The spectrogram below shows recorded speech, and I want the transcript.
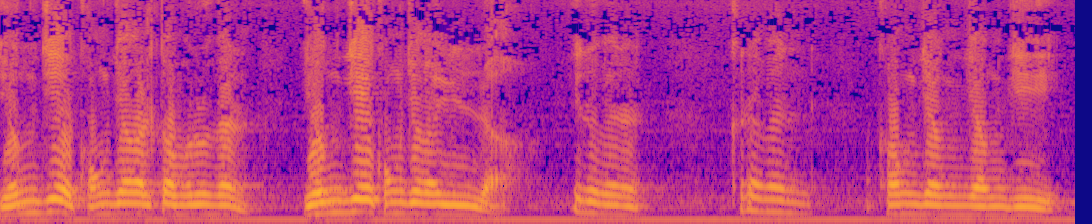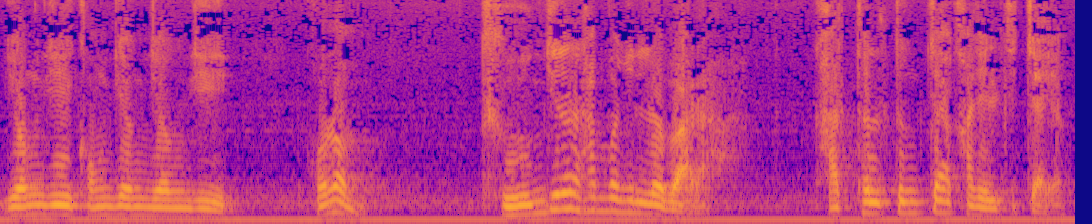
영지의 공적을 또 물으면 영지의 공적을 일러. 이러면은 그러면 공정 영지 영지 공정 영지 그놈 등지를 한번 일러봐라. 같을 등자 가질 지자요.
